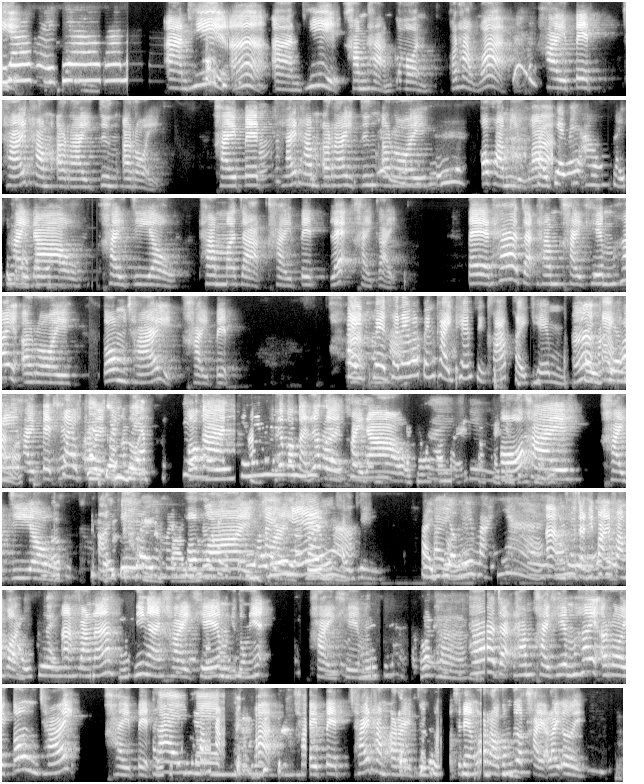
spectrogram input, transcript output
อ่านที่อ่าอ่านที่คำถามก่อนเขาถามว่า ไข่เป็ดใช้ทำอะไรจึงอร่อย ไข่เป็ดใช้ทำอะไรจึงอร่อย ข้อความมีอยู่ว่า ไข่เค็มไม่เอาไข่เค็มไข่ดาว ไข่เจียวทำมาจากไข่เป็ดและไข่ไก่ แต่ถ้าจะทำไข่เค็มให้อร่อย ต้องใช้ไข่เป็ด ไข่เป็ดแสดงว่าเป็นไข่เค็มสิครับไข่เค็มอ่าเขาถามว่าไข่เป็ดใช่ไหมไข่อะไรเค็จะมอแบร่อยบกอไก่เลือกกอไก่เลือกเลย ไข่ดาวไข่เค็มตอนไหนไข่ขเค็มอตอนไหนไข่ไข่เจียวไข่เค็มคอควายไข่เค็ม ไข่เค็มไข่เจียวได้ไหมเนี่ยอะคุณครูจะอธิบายให้ฟังก่อน ไข่เค็มอะฟังนะ นี่ไงไข่เค็มอยู่ตรงนี้ ไข่เค็ม ขอโทษค่ะ ถ้าจะทำไข่เค็มให้อร่อยต้องใช้ไข่เป็ดไข่เป็คำถามดว่าไข่เป็ดใช้ทำอะไรจึงอร่อยแสดงว่าเราต้องเลือกไข่อะไรเอ่ย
